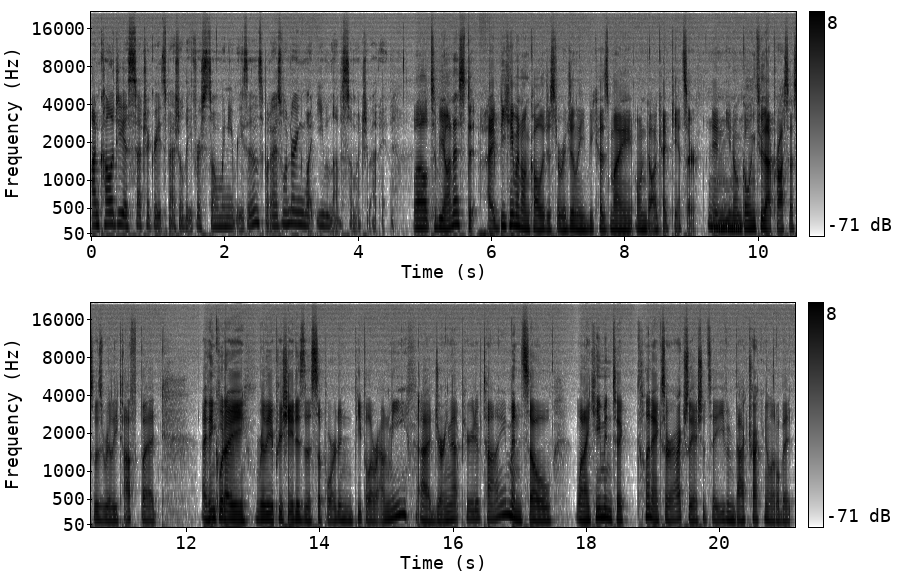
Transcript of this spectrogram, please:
oncology is such a great specialty for so many reasons, but I was wondering what you love so much about it. Well, to be honest, I became an oncologist originally because my own dog had cancer. Mm. And, you know, going through that process was really tough, but I think what I really appreciate is the support and people around me uh, during that period of time. And so when I came into clinics, or actually, I should say, even backtracking a little bit,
